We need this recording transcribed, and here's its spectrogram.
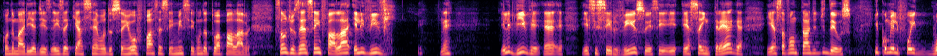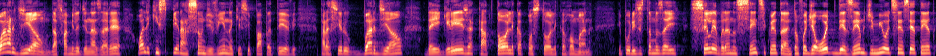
quando Maria diz: Eis aqui a serva do Senhor, faça-se em mim segundo a tua palavra. São José, sem falar, ele vive, né? Ele vive é, é, esse serviço, esse, essa entrega e essa vontade de Deus. E como ele foi guardião da família de Nazaré, olha que inspiração divina que esse Papa teve para ser o guardião da Igreja Católica Apostólica Romana. E por isso estamos aí celebrando 150 anos. Então foi dia 8 de dezembro de 1870,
